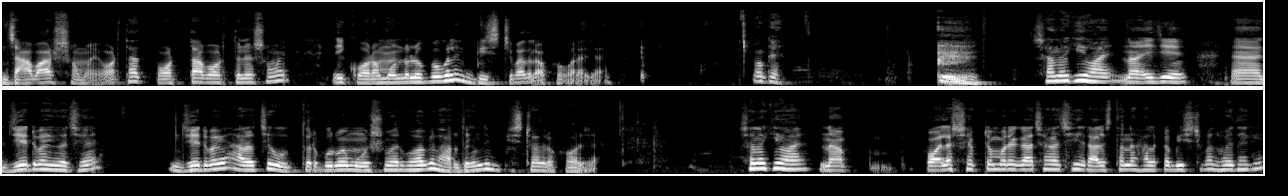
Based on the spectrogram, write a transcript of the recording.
যাবার সময়, অর্থাৎ প্রত্যাবর্তনের সময় এই করমণ্ডল উপকূলে বৃষ্টিপাত লক্ষ্য করা যায়। ওকে। সাধারণত কী হয়? না, এই যে জেট বায়ু আছে। জেট বায়ু আর হচ্ছে উত্তর পূর্ব মৌসুমের প্রভাবে ভারতে কিন্তু বৃষ্টিপাত লক্ষ্য করা যায়। সাধারণত কী হয়? না, পয়লা সেপ্টেম্বরের কাছাকাছি রাজস্থানে হালকা বৃষ্টিপাত হয়ে থাকে।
